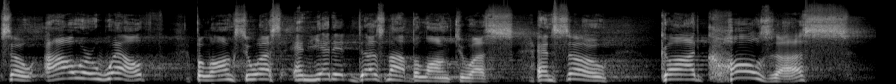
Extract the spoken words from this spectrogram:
So our wealth belongs to us, and yet it does not belong to us. And so God calls us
